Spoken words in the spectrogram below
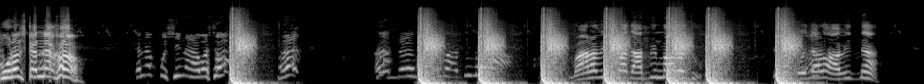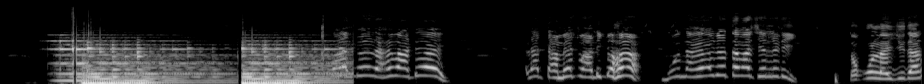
પૂરો જ કરી નાખો કેને પૂછીને આવો છો મારા વિશ્વાસ આપીને મારો છું. કોઈ દાડો આવી જ ના તમે જ વાટી દો હા. હું નહીં આવ્યો તમારી છેલ્લેડી તો કોણ લઈ ગયું તાર?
